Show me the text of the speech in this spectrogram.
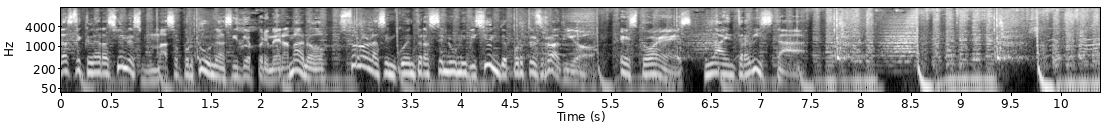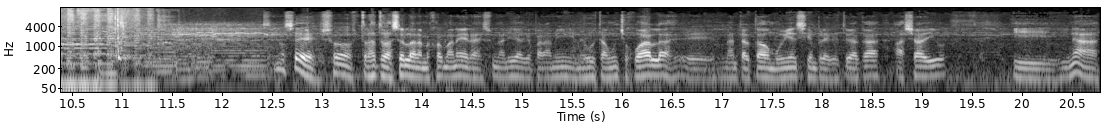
Las declaraciones más oportunas y de primera mano solo las encuentras en Univisión Deportes Radio. Esto es La Entrevista. No sé, yo trato de hacerlo de la mejor manera. Es una liga que para mí me gusta mucho jugarla. eh, me han tratado muy bien siempre que estoy acá, allá digo. Y, nada,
